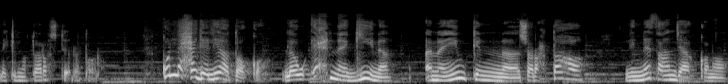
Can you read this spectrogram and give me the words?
لكن ما بتعرفش تقرأ طارق. كل حاجة ليها طاقة. لو إحنا جينا أنا يمكن شرحتها للناس عندي على القناة.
